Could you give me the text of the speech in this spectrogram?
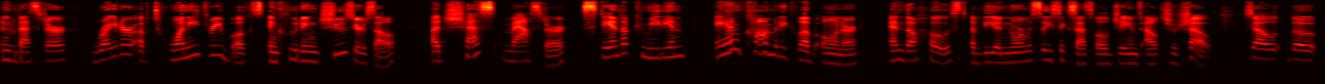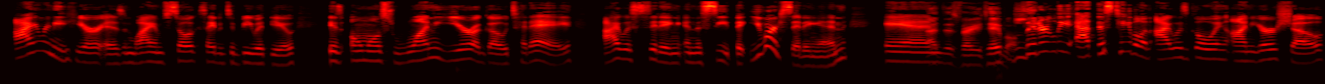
investor, writer of 23 books, including Choose Yourself, a chess master, stand up comedian, and comedy club owner, and the host of the enormously successful James Altucher Show. So the irony here is, and why I'm so excited to be with you, is almost one year ago today, I was sitting in the seat that you are sitting in. And at this very table. literally at this table, and I was going on your show.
